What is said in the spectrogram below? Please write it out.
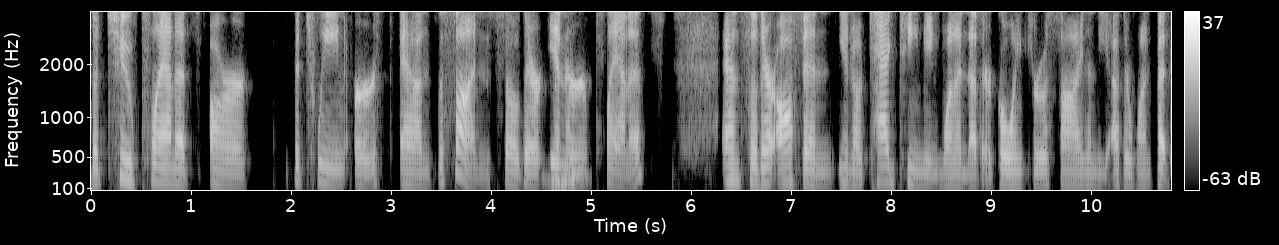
the two planets are between Earth and the Sun. So they're mm-hmm. inner planets. And so they're often, you know, tag teaming one another, going through a sign and the other one, but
